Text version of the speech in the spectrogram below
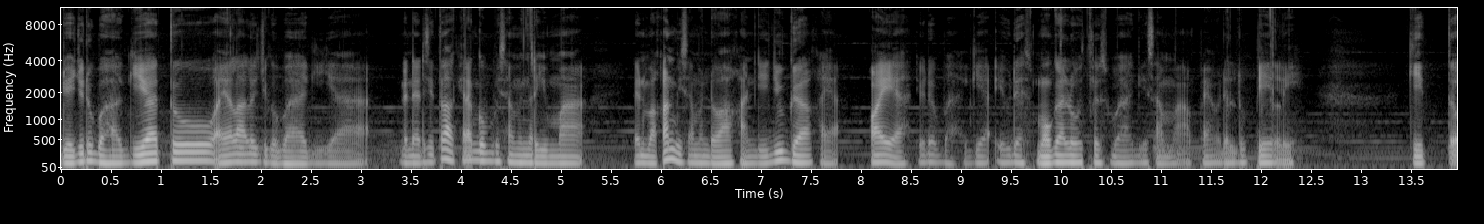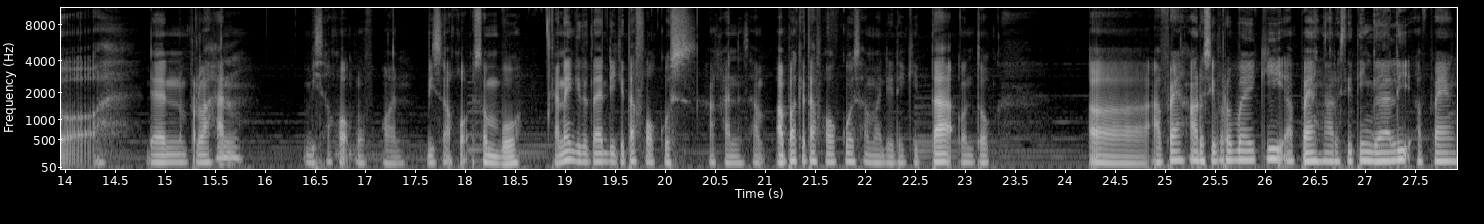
dia juga bahagia tuh. Ayah lalu juga bahagia. Dan dari situ akhirnya gue bisa menerima dan bahkan bisa mendoakan dia juga. Kayak oh ya dia udah bahagia. Ya udah semoga lu terus bahagia sama apa yang udah lu pilih. Gitu. Dan perlahan bisa kok move on bisa kok sembuh. Karena gitu tadi kita fokus akan apa kita fokus sama diri kita untuk uh, apa yang harus diperbaiki apa yang harus ditinggali apa yang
